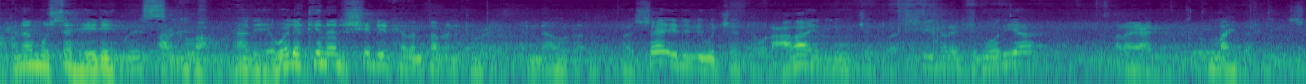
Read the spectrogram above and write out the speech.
إحنا مسهلين. هذه ولكن هذا الشيء اللي نحب نطمئنكم عليه أنه الرسائل اللي وجهتها والعرائض اللي وجهتها السيد رئيس الجمهورية راه يعني الله يبارك فيك.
